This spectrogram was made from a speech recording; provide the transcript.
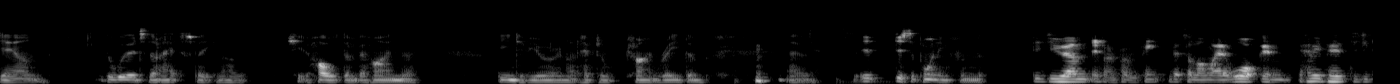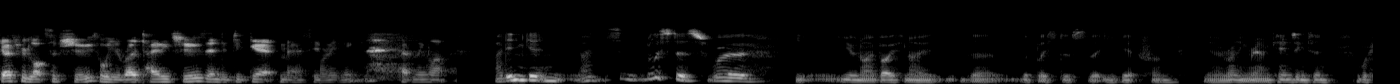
down the words that I had to speak, and I would she'd hold them behind the the interviewer, and I'd have to try and read them. uh, it's, disappointing from the Did you? Um, everyone probably think that's a long way to walk. And how many pairs did you go through? Lots of shoes, or you rotating shoes? And did you get massive or anything happening like that? I didn't get I, blisters were you, and I both know the the blisters that you get from you know running around Kensington were,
